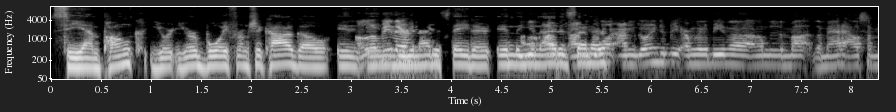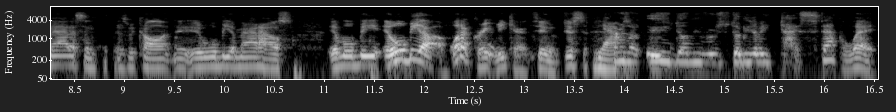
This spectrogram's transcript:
CM Punk, your your boy from Chicago, in, in be the. United State in the Uh, United I'm, I'm Center. going, I'm going to be. I'm going to be in the um, the, the madhouse of Madison, as we call it. It, will be a madhouse. It will be. It will be a what a great weekend too. Just Yeah. Was like AEW versus WWE. Guys, step away.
